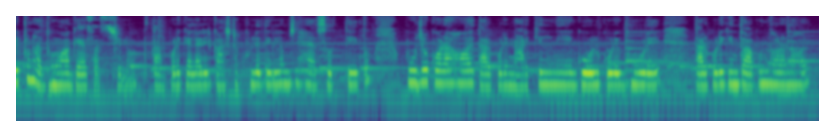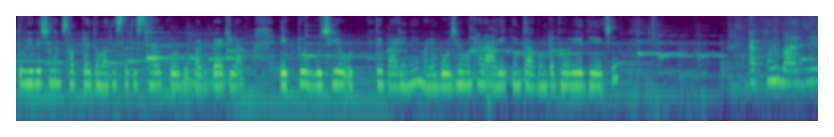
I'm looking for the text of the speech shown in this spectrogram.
একটু না ধোঁয়া গ্যাস আসছিল। তারপরে গ্যালারির কাঁচটা খুলে দেখলাম যে হ্যাঁ সত্যিই তো। পুজো করা হয়, তারপরে নারকেল নিয়ে গোল করে ঘুরে, তারপরে কিন্তু আগুন ধরানো হয়। তো ভেবেছিলাম, সবটাই তোমাদের সাথে শেয়ার করব বাট ব্যাড লাক একটু বুঝে উঠতে পারিনি। মানে বুঝে ওঠার আগে কিন্তু আগুনটা ধরিয়ে দিয়েছে। এখন বাজে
